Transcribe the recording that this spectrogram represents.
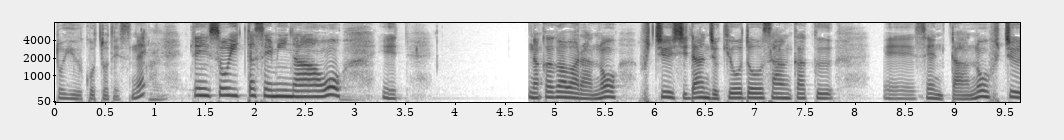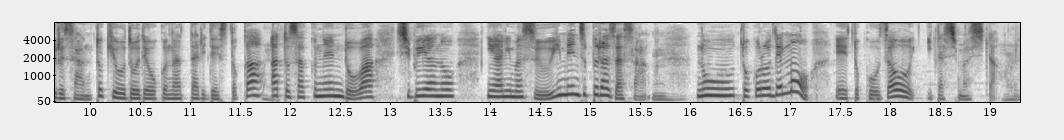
ということですね。はいで、そういったセミナーを、えー中川原の府中市男女共同参画、えーセンターのフチュールさんと共同で行ったりですとか、あと昨年度は渋谷のにありますウィメンズプラザさんのところでも、えっ、と、講座をいたしました。はい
